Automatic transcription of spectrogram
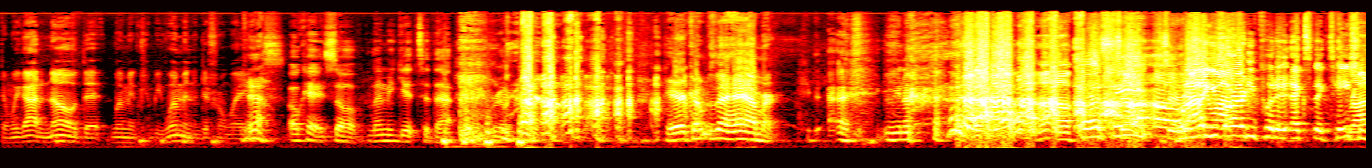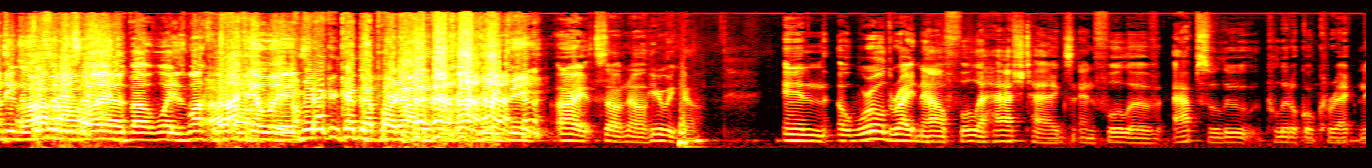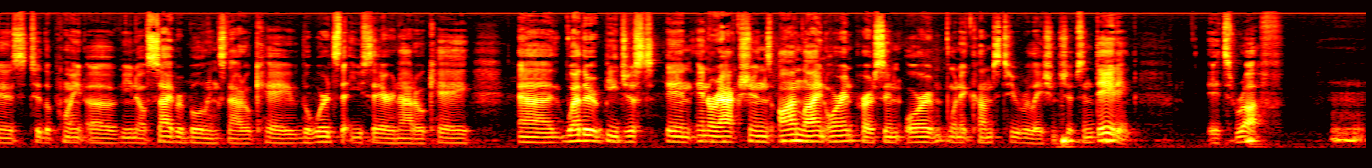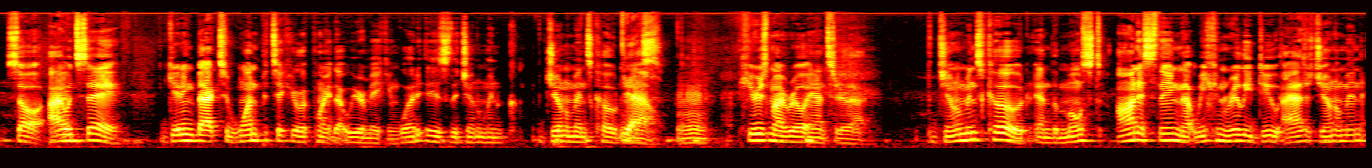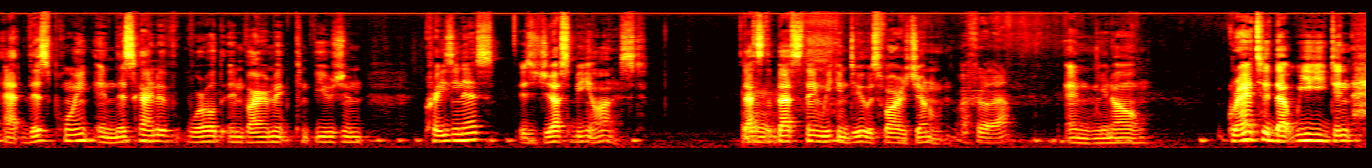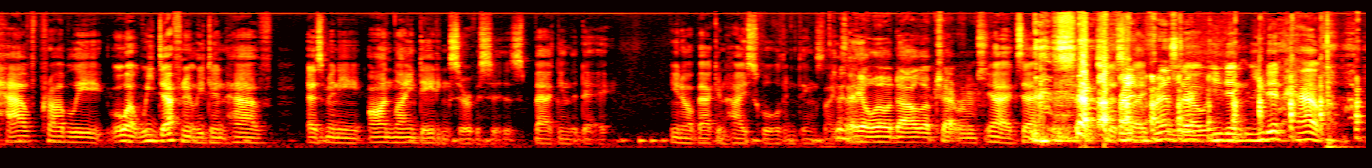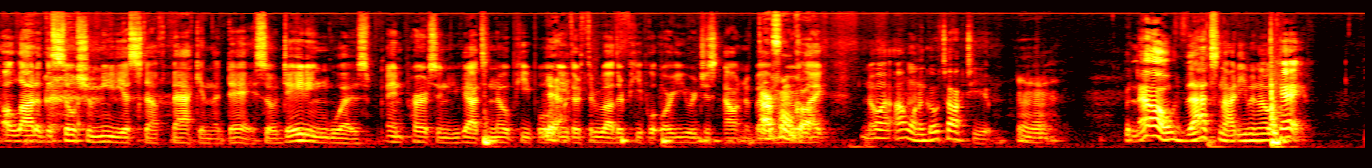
then we got to know that women can be women in different ways. Yeah. Okay, so let me get to that point real quick. Here comes the hammer. you know. Uh-oh. Oh, see, so now Ronnie you've wa- already put expectations Ronnie in the just his, minds uh, about what He's walking Uh, with my head. I mean, I can cut that part out if it be. All right, so no, here we go. In a world right now full of hashtags and full of absolute political correctness to the point of, you know, cyberbullying's not okay, the words that you say are not okay, uh, whether it be just in interactions online or in person or when it comes to relationships and dating. It's rough. So I would say, getting back to one particular point that we were making, what is the gentleman gentleman's code Yes. now? Here's my real answer to that. The gentleman's code and the most honest thing that we can really do as gentlemen at this point in this kind of world environment confusion craziness is just be honest. That's mm. the best thing we can do as far as gentlemen. I feel that. and you know granted that we didn't have probably well we definitely didn't have as many online dating services back in the day you know back in high school and things like Just that AOL dial-up chat rooms. yeah exactly so it's just Friend- like you know you didn't you didn't have a lot of the social media stuff back in the day so dating was in person you got to know people Yeah. either through other people or you were just out and about Or and phone you were call. like you know what i want to go talk to you Mm-hmm. but now that's not even okay.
